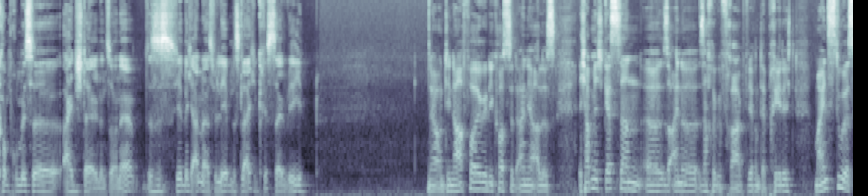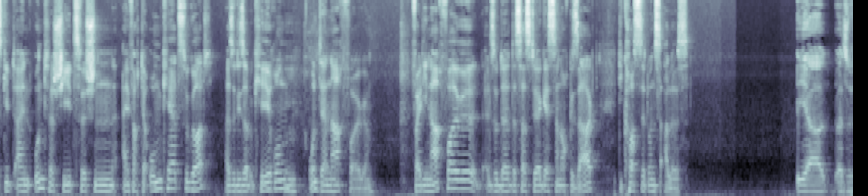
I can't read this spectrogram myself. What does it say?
Kompromisse einstellen und so, ne? Das ist hier nicht anders. Wir leben das gleiche Christsein wie. Ja, und die Nachfolge, die kostet einen ja alles. Ich habe mich gestern äh, so eine Sache gefragt während der Predigt. Meinst du, es gibt einen Unterschied zwischen einfach der Umkehr zu Gott, also dieser Bekehrung, Mhm. und der Nachfolge? Weil die Nachfolge, also da, das hast du ja gestern auch gesagt, die kostet uns alles. Ja, also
